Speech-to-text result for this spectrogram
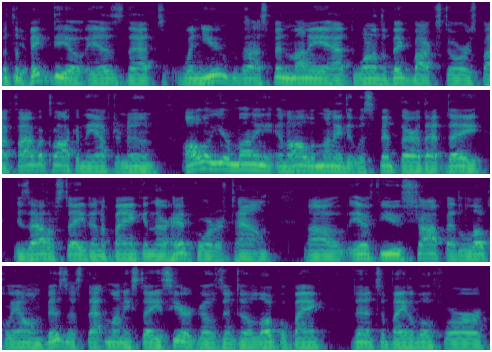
But the big deal is that when you uh, spend money at one of the big box stores by five o'clock in the afternoon, all of your money and all the money that was spent there that day is out of state in a bank in their headquarters town. Uh, if you shop at a locally owned business, that money stays here, goes into a local bank. Then it's available for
